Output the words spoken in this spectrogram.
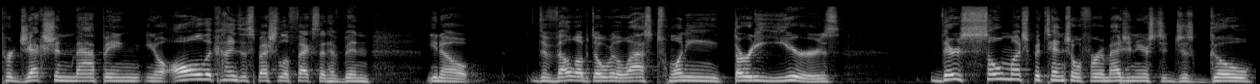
projection mapping, you know, all the kinds of special effects that have been, you know, developed over the last 20, 30 years. There's so much potential for Imagineers to just go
